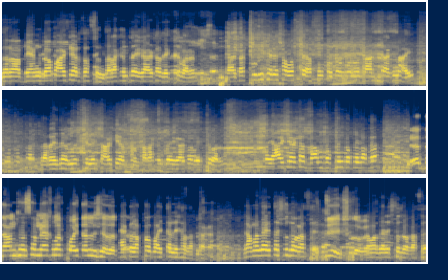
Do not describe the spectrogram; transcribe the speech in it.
যারা ব্যাংক ড্রপ আরটিআর চাচ্ছেন তারা কিন্তু এই গাড়িটা দেখতে পারেন। গাড়িটা খুবই ফ্রেশ অবস্থায় আছে কোথাও কোনো দাগ টাগ নাই। যারা এই ধরনের ফ্রেশ আরটিআর চান তারা কিন্তু এই গাড়িটা দেখতে পারেন। ভাই দাম কত টাকা? এটার দাম আমরা এক লাখ পঁয়তাল্লিশ হাজার এক লক্ষ পঁয়তাল্লিশ হাজার টাকা। জামাদারিতে সুযোগ আছে? জি আমাদের সুযোগ আছে।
